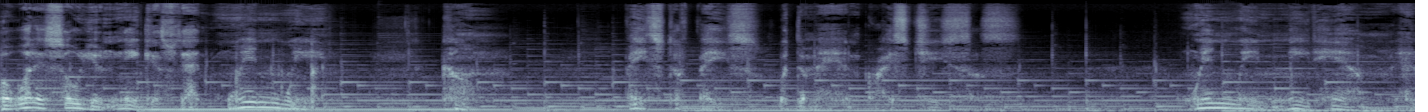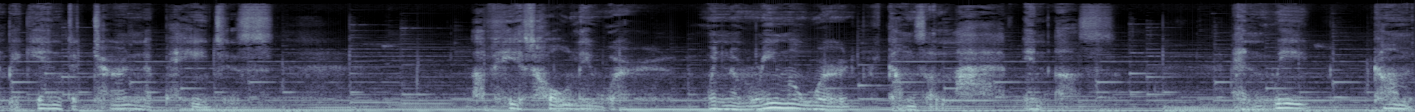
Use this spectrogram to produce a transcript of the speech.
But what is so unique is that when we come face to face with the man Christ Jesus, when we meet him, and begin to turn the pages of His holy word, when the Rhema word becomes alive in us and we come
